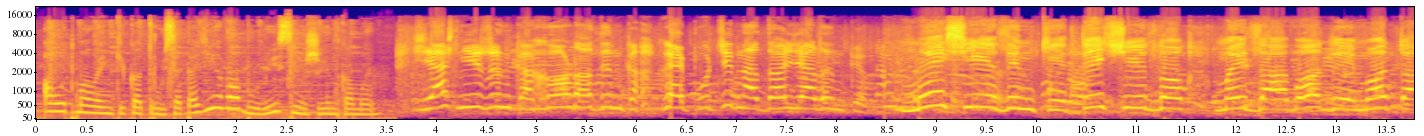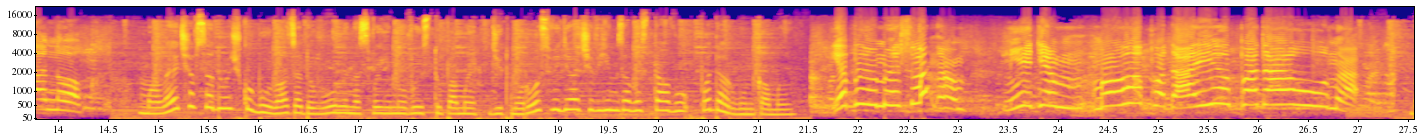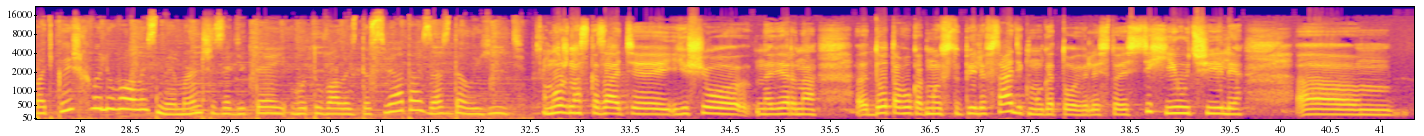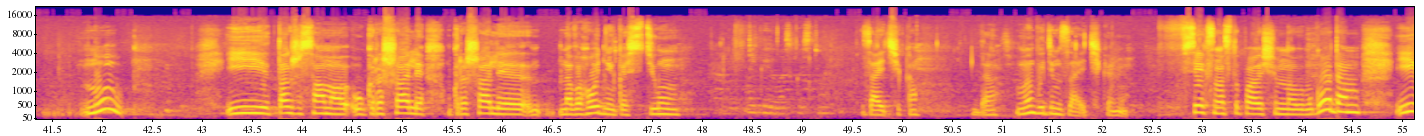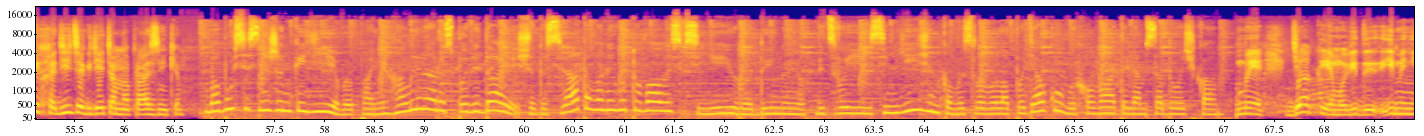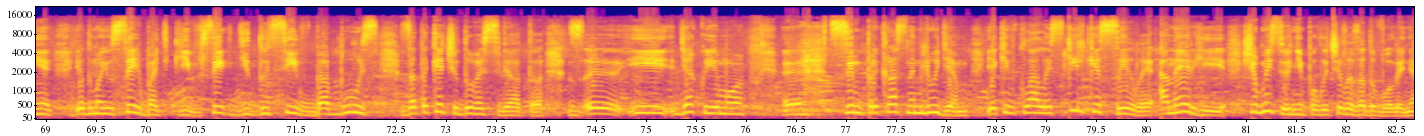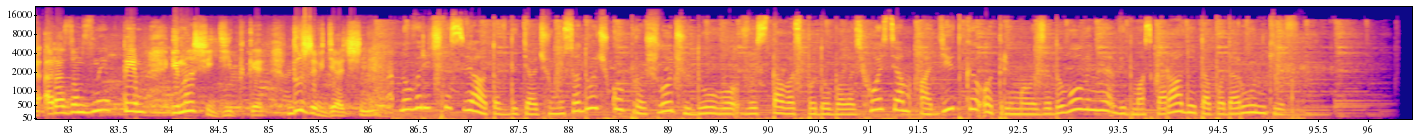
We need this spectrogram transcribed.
А от маленькі Катруся та Єва були сніжинками. Я сніжинка, холодинка, хай пучина до ялинки. Ми сіринки, ти сідок, ми заводимо танок. Малеча в садочку була задоволена своїми виступами. Дід Мороз віддячив їм за виставу подарунками. Я масоном, мне Дед Мороз подарил подарунок. Батьки ж хвилювались не менше за дітей, готувались до свята заздалегідь. Можно сказать, э, еще, наверное, до того, как мы вступили в садик, мы готовились, то есть стихи учили. эм, Ну, и так же само украшали, украшали новогодний костюм. Який у вас костюм? Зайчика. Да, мы будем зайчиками. Всех с наступающим Новым годом и ходите к детям на праздники. Бабуся сніжинки Єви, пані Галина, розповідає, що до свята вони готувались всією родиною. Від своєї сім'ї жінка висловила подяку вихователям садочка. Ми дякуємо від імені, я думаю, всіх батьків, всіх дідусів, бабусь за таке чудове свято. Е, І дякуємо е, цим прекрасним людям, які вклали скільки сили, енергії, щоб ми сьогодні отримали задоволення. А разом з ним тим і наші дітки. Дуже вдячні. Новорічне свято в дитячому садочку пройшло чудово. Вистава сподобалась гостям, а дітки отримали задоволення від маскараду та подарунків.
